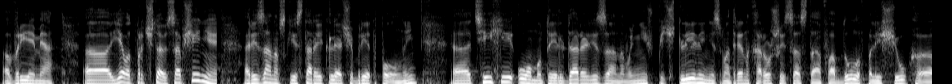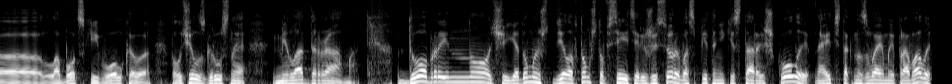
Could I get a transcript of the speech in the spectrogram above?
время. А, я вот прочитаю сообщение. Рязановские старые клячи бред полный. А, Тихий омут Эльдара Рязанова не впечатлили, несмотря на хороший состав. Абдулов, Полищук, Лоботский, Волкова. Получилась грустная мелодрама. Доброй ночи. Я думаю, что дело в том, что все эти режиссеры воспитанники старой школы, а эти так называемые провалы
